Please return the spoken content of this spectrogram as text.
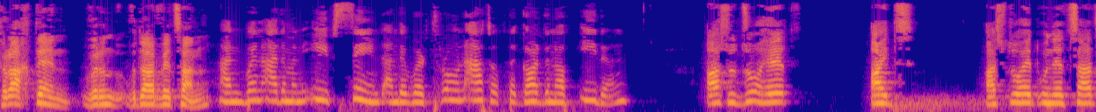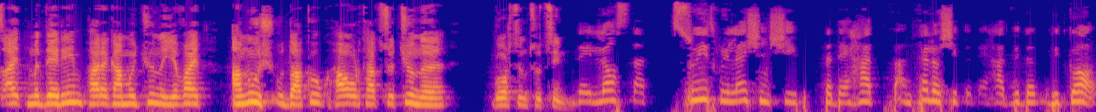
թրախտեն վդարվեցան And when Adam and Eve sinned and they were thrown out of the Garden of Eden, Աստուծո հետ այդ Աստծո հետ ունեցած այդ մդերին բարեկամությունը եւ այդ անուշ ու դակուկ հաղորդակցությունը գործընծուցին։ they lost that sweet relationship that they had and fellowship that they had with, the, with God.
